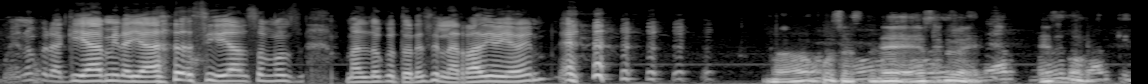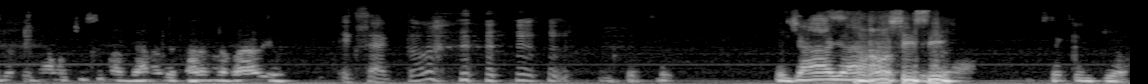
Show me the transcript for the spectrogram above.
Bueno, pero aquí ya, mira, ya sí, ya somos más locutores en la radio, ¿ya ven? No, pues este, no, este, no debe negar, no que yo tenía muchísimas ganas de estar en la radio. Exacto. Entonces, pues ya, ya. No, sí, sí. ya Se cumplió.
